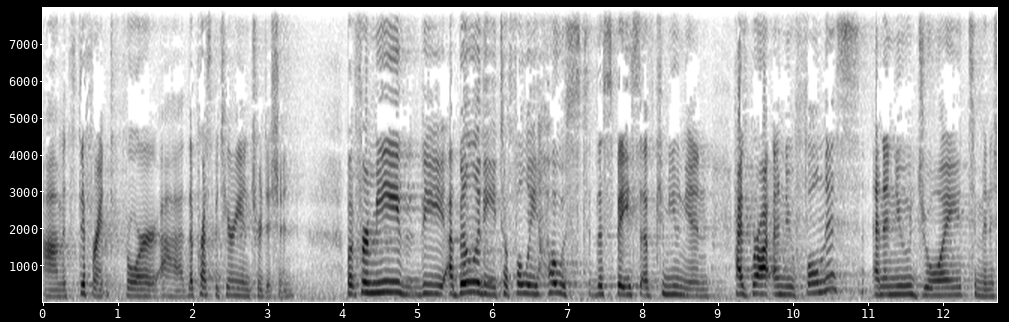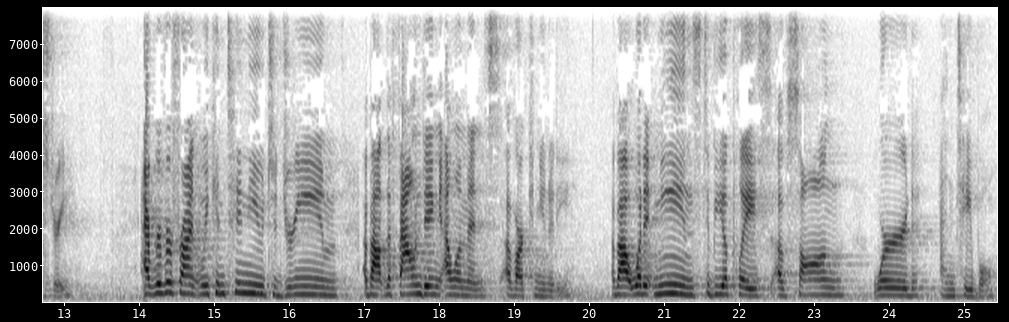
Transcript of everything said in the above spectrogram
Um, it's different for uh, the Presbyterian tradition. But for me, the ability to fully host the space of communion has brought a new fullness and a new joy to ministry. At Riverfront, we continue to dream about the founding elements of our community about what it means to be a place of song, word, and table.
